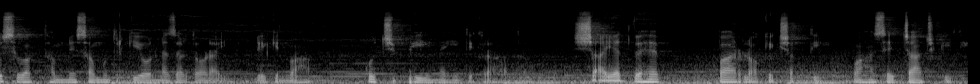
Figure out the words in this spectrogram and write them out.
उस वक्त हमने समुद्र की ओर नज़र दौड़ाई, लेकिन वहाँ कुछ भी नहीं दिख रहा था। शायद वह पारलौकिक शक्ति वहाँ से जा चुकी थी।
